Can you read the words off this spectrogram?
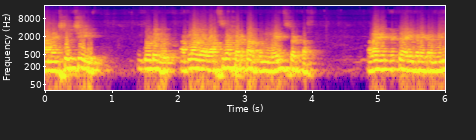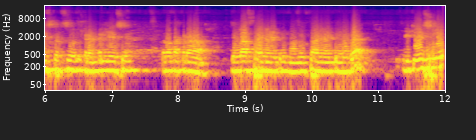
ఆ నెక్స్ట్ వచ్చి ఇంకోటి అట్లా వరుసగా పెడతారు కొన్ని లైన్స్ పెడతారు. అలాగే ఏంటంటే ఇక్కడ ఇక్కడ మినిస్టర్స్ ఇక్కడ ఎమ్మెల్యేస్ తర్వాత అక్కడ జిల్లా స్థాయి నాయకులు మండల స్థాయి నాయకులుగా ఈ కేసులో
